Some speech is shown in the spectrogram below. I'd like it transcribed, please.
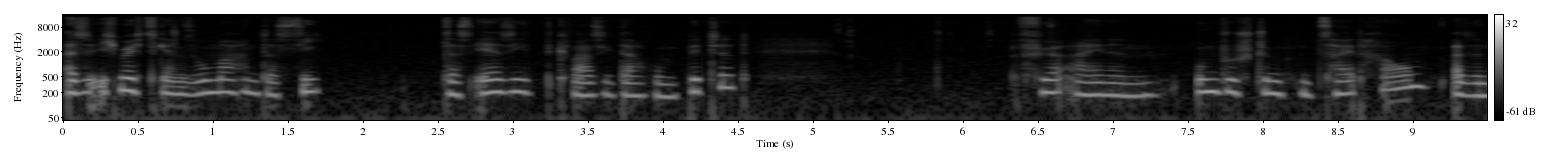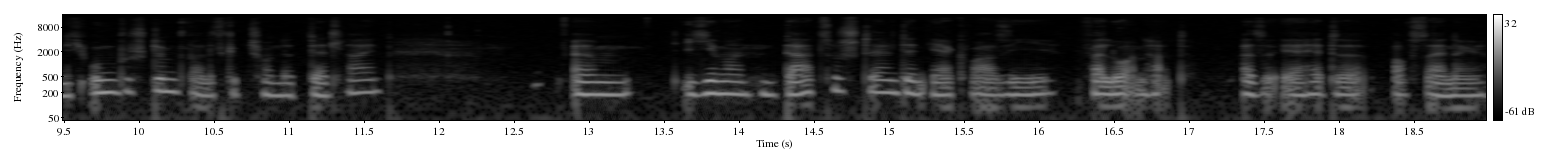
also ich möchte es gerne so machen, dass sie dass er sie quasi darum bittet, für einen unbestimmten Zeitraum, also nicht unbestimmt, weil es gibt schon eine Deadline, ähm, jemanden darzustellen, den er quasi verloren hat. Also er hätte auf seine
